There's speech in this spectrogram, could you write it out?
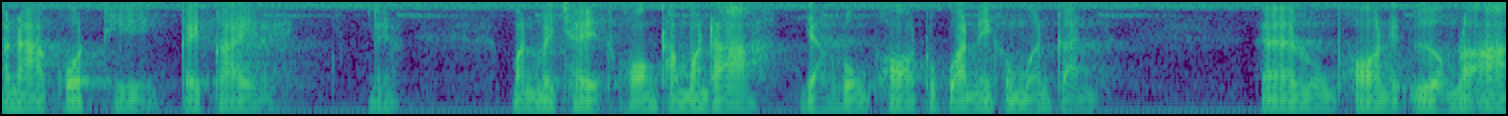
อนาคตที่ใกล้ๆมันไม่ใช่ของธรรมดาอย่างหลวงพ่อทุกวันนี้ก็เหมือนกันหลวงพ่อเนี่ยเอื่อมละอา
